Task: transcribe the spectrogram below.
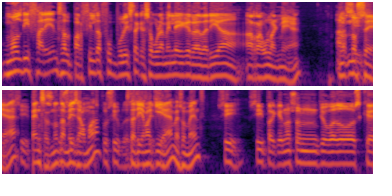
molt diferents al perfil de futbolista que segurament li agradaria a Raül Agné, eh? No, ah, sí, no sé, eh? Sí, sí, Penses, no, també, Jaume? És possible. Estaríem sí, sí, aquí, sí. eh, més o menys? Sí, sí, perquè no són jugadors que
